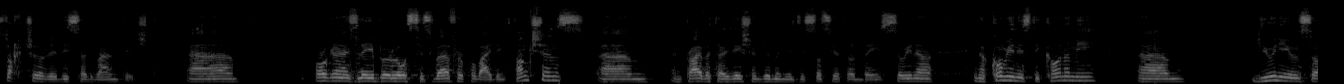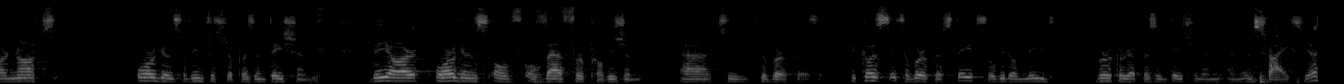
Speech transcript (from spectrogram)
structurally disadvantaged. Uh, organized labor lost its welfare providing functions, um, and privatization diminished the societal base. So in a, in a communist economy, um, unions are not organs of interest representation. they are organs of, of welfare provision uh, to the workers. Because it's a worker state, so we don't need worker representation and, and, and strikes, yes?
